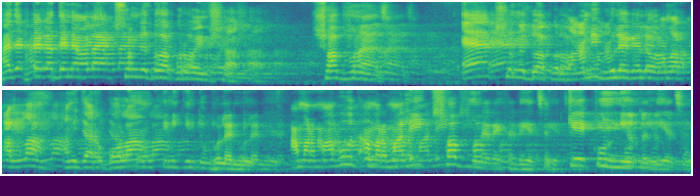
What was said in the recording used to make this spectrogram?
হাজার টাকা দেনেওয়ালা একসঙ্গে দোয়া করব ইনশাআল্লাহ। সব মনে আছে। একসঙ্গে দোয়া করব। আমি ভুলে গেলেও আমার আল্লাহ আমি যার গোলাম তিনি কিন্তু ভুলেননি। আমার মাবুদ আমার মালিক সব মনে রেখে দিয়েছেন। কে কোন নিয়তে দিয়েছেন?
